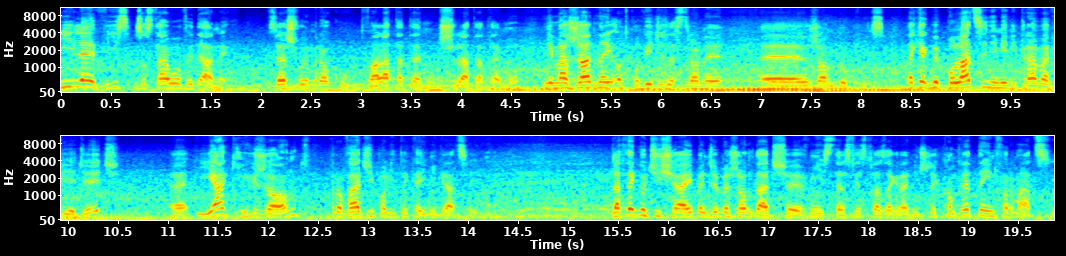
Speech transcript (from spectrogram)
ile wiz zostało wydanych? W zeszłym roku, dwa lata temu, trzy lata temu, nie ma żadnej odpowiedzi ze strony e, rządu PiS. Tak jakby Polacy nie mieli prawa wiedzieć, jak ich rząd prowadzi politykę imigracyjną. Dlatego dzisiaj będziemy żądać w Ministerstwie Spraw Zagranicznych konkretnej informacji,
